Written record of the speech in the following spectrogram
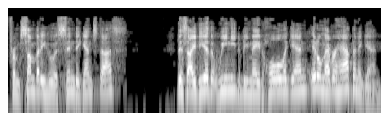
from somebody who has sinned against us, this idea that we need to be made whole again, it'll never happen again.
